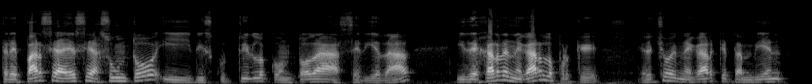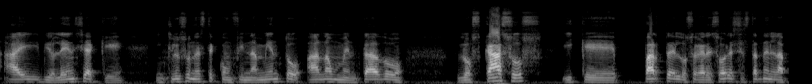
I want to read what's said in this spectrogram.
treparse a ese asunto y discutirlo con toda seriedad y dejar de negarlo porque el hecho de negar que también hay violencia que incluso en este confinamiento han aumentado los casos y que parte de los agresores están en la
